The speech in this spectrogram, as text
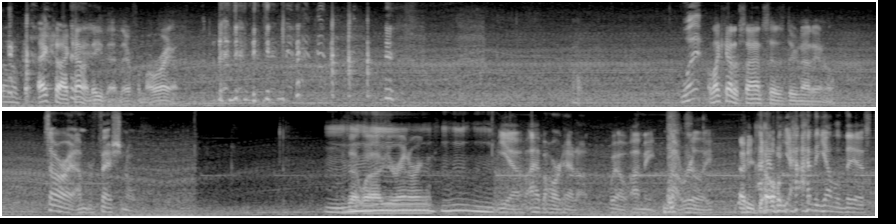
Son of a- Actually, I kind of need that there for my ramp. What? I like how the sign says do not enter. It's all right. I'm professional. Is that why you're entering? Mhm. Yeah, I have a hard hat on. Well, I mean, not really. No, you I have, a, don't. I have a yellow vest.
